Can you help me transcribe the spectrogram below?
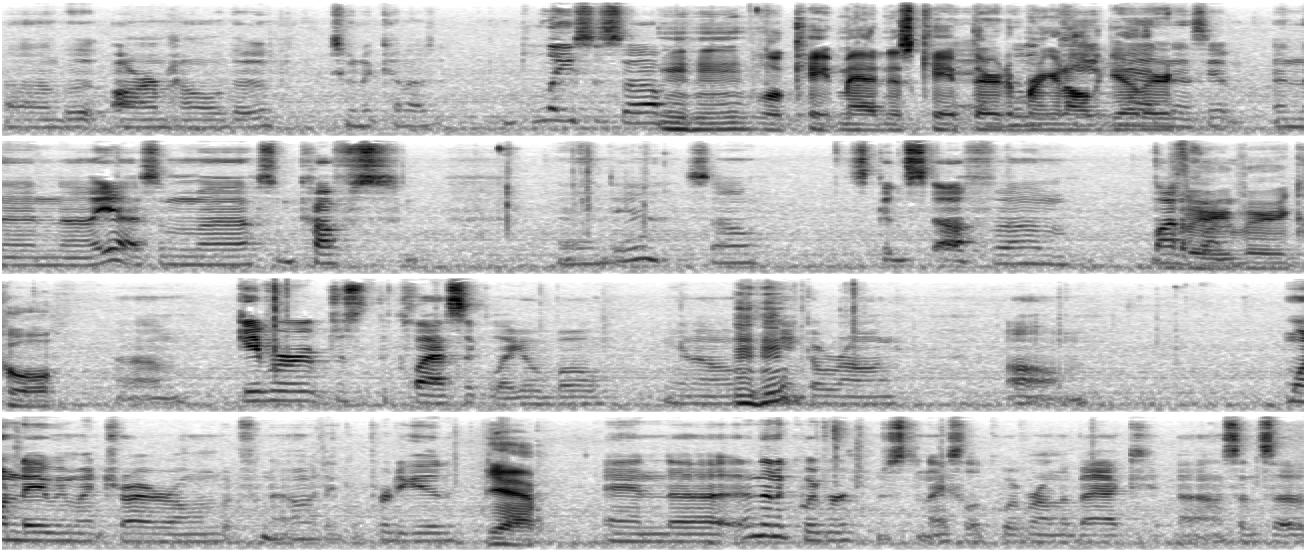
uh, the arm, how the tunic kind of laces up. Mm-hmm. Little Cape Madness cape there to bring it all together. Madness, yep. And then uh, yeah, some uh, some cuffs, and yeah, so it's good stuff. Um, a lot of Very very cool. Um, gave her just the classic Lego bow. You know, Mm-hmm. can't go wrong. Um, one day we might try our own, but for now I think we're pretty good. Yeah. And uh, and then a quiver, just a nice little quiver on the back, uh, since a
